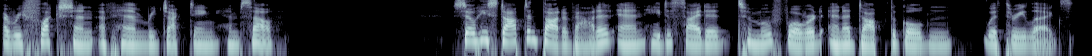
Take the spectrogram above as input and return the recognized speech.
a reflection of him rejecting himself. So he stopped and thought about it and he decided to move forward and adopt the golden with three legs.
